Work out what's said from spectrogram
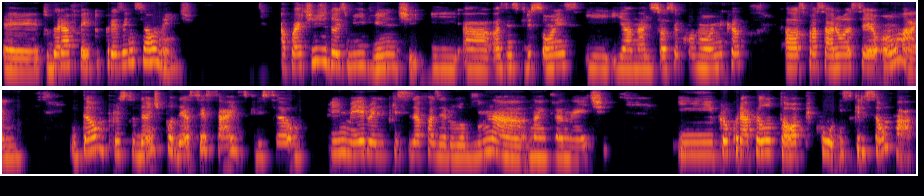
É, tudo era feito presencialmente. A partir de 2020, e a, as inscrições e, e a análise socioeconômica, elas passaram a ser online. Então, para o estudante poder acessar a inscrição, primeiro ele precisa fazer o login na, na intranet e procurar pelo tópico inscrição PAP.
